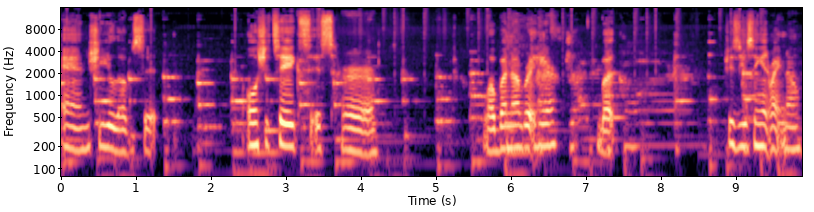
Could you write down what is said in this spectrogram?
and she loves it. All she takes is her WubbaNub right here but she's using it right now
